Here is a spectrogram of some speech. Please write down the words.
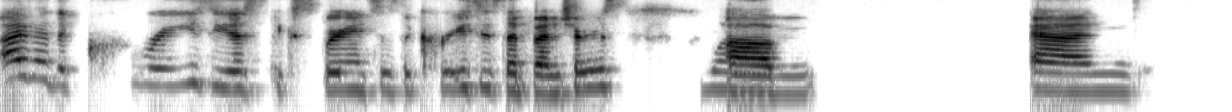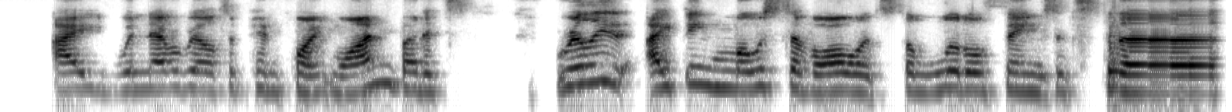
I've had the craziest experiences, the craziest adventures. Wow. Um, and I would never be able to pinpoint one, but it's really I think most of all it's the little things. It's the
